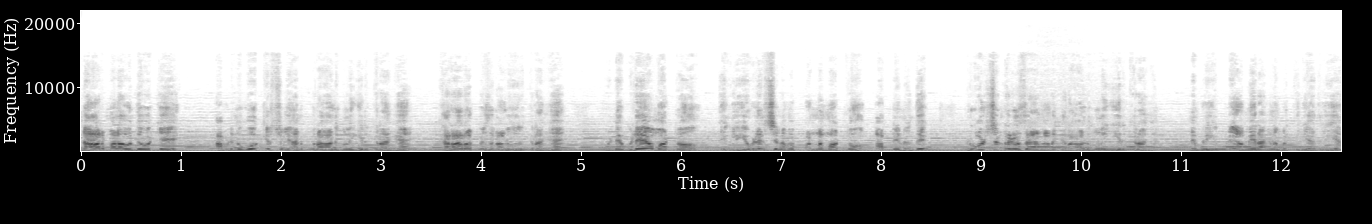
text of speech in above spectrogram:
நார்மலா வந்து ஓகே அப்படின்னு ஓகே சொல்லி அனுப்புற ஆளுங்களும் இருக்கிறாங்க. கராரா பேசுற ஆளுங்களும் இருக்கிறாங்க. விட விடவே மாட்டோம். எங்களுக்கு எவிடன்ஸ் இல்லாம பண்ண மாட்டோம் அப்படின்னு வந்து ரூல்ஸ் அண்ட் ரெகுலேஷன் நடக்கிற ஆளுங்களும் இருக்கிறாங்க. நம்மளுக்கு எப்படி அமையறாங்க நம்ம தெரியாது இல்லையா?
